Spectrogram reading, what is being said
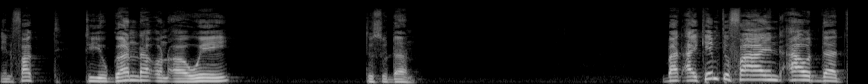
In fact, to Uganda on our way to Sudan. But I came to find out that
